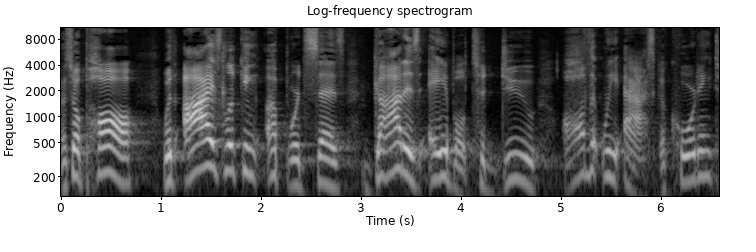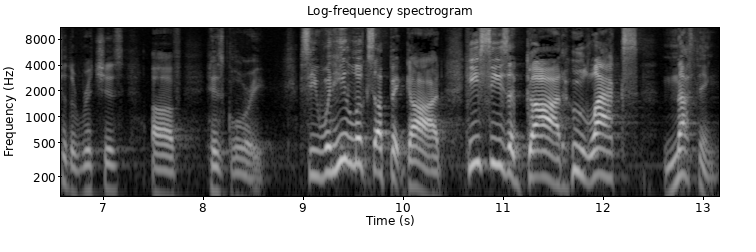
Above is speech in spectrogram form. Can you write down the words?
And so, Paul, with eyes looking upward, says, God is able to do all that we ask according to the riches of His glory. See, when he looks up at God, he sees a God who lacks nothing.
